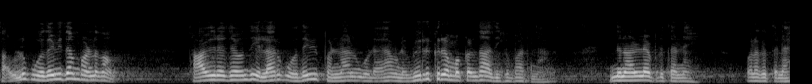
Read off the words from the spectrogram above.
சவுலுக்கு உதவி தான் பண்ணுதான் தாவிராஜா வந்து எல்லாருக்கும் உதவி பண்ணாலும் கூட அவனை வெறுக்கிற மக்கள் தான் அதிகமாக இருந்தாங்க. இந்த நாளில் அப்படி தானே உலகத்தில்?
